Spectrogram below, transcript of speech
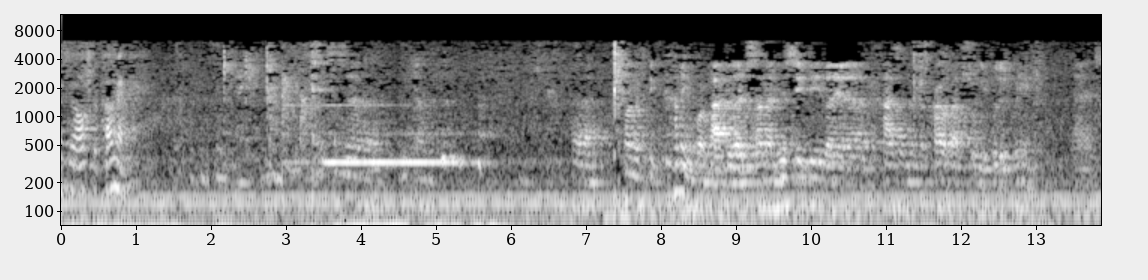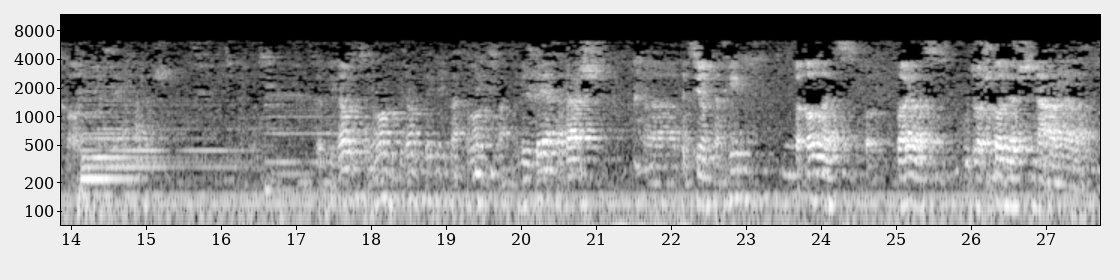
thank you all for coming. Islam is becoming more popular. It's on a new CD by uh, Kazim and Karlovich, Shuli Buddha Green, and it's called So we know it's an old, we don't think about the old stuff. Mizdei HaKadosh, Betzion Tachim, Ba'olas, Ba'olas, Udosh Kodesh, Na'ar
